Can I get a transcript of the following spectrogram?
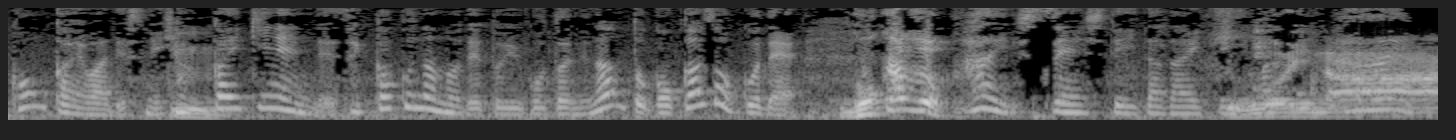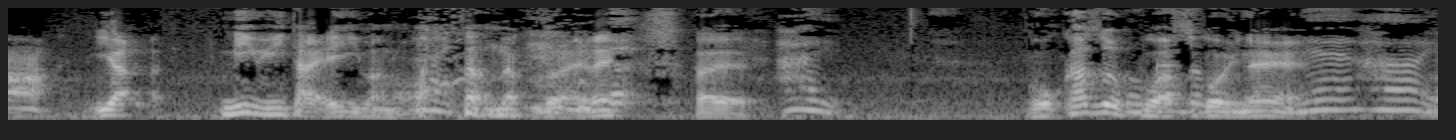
今回はですね100回記念でせっかくなのでということで、なんとご家族で、ご家族。はい、出演していただいてすいます。ごいはなあ、い、や耳痛い今の、はい。そんなことないね。はい。い。はい、ご家族はすごいね。ね。はい、う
